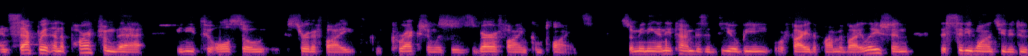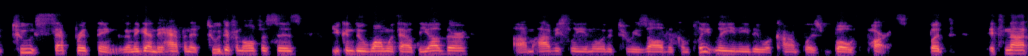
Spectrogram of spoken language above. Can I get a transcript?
And separate and apart from that, you need to also certify correction, which is verifying compliance. So meaning anytime there's a DOB or fire department violation, the city wants you to do two separate things. And again, they happen at two different offices. You can do one without the other. Um, obviously, in order to resolve it completely, you need to accomplish both parts. But it's not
